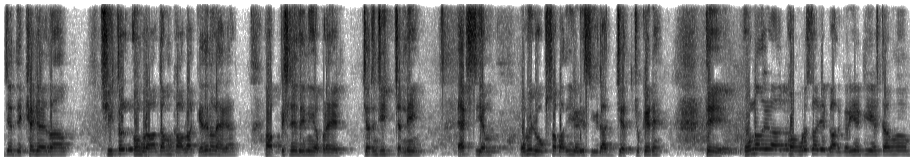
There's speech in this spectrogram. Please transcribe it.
ਜੇ ਦੇਖਿਆ ਜਾਏ ਤਾਂ ਸ਼ੀਤਲ ਉਂਗਰਾਲ ਦਾ ਮੁਕਾਬਲਾ ਕਿਹਦੇ ਨਾਲ ਹੈਗਾ? ਪਿਛਲੇ ਦਿਨ ਹੀ ਆਪਣੇ ਚਰਨਜੀਤ ਚੰਨੀ ਐਕਸ ਸੀਐਮ ਉਹ ਵੀ ਲੋਕ ਸਭਾ ਦੀ ਜਿਹੜੀ ਸੀਟ ਆ ਜਿੱਤ ਚੁੱਕੇ ਨੇ। ਤੇ ਉਹਨਾਂ ਦਾ ਜਿਹੜਾ ਕਾਂਗਰਸ ਦਾ ਜੇ ਗੱਲ ਕਰੀਏ ਕਿ ਇਸ ਟਾਈਮ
